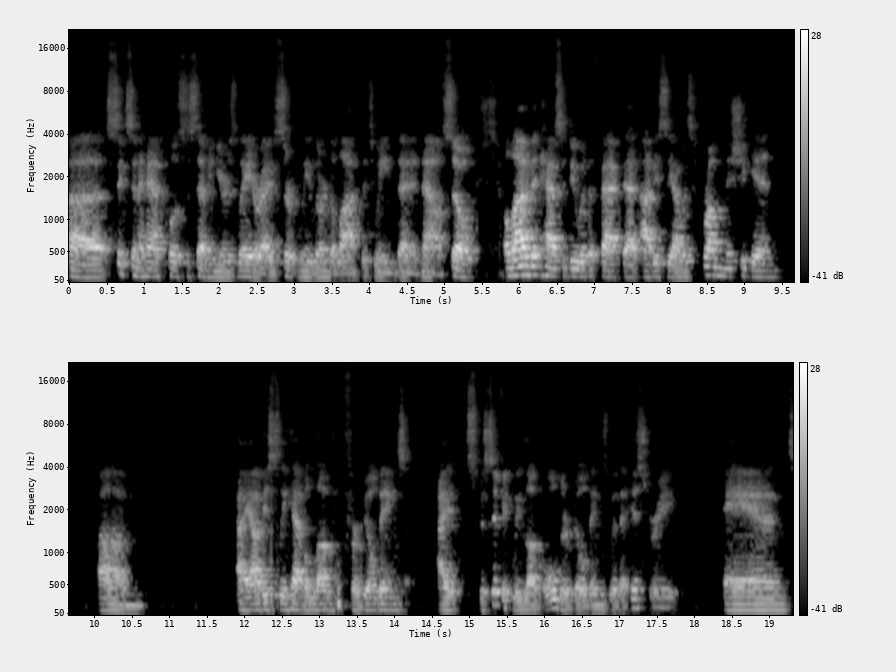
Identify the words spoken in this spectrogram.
uh, six and a half, close to seven years later, I've certainly learned a lot between then and now. So a lot of it has to do with the fact that obviously I was from Michigan. Um, I obviously have a love for buildings. I specifically love older buildings with a history, and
